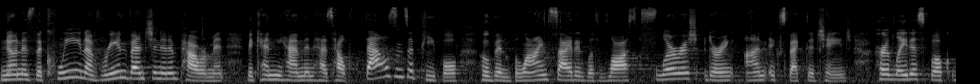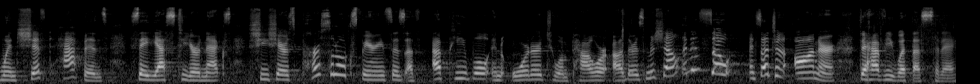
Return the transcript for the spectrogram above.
Known as the Queen of Reinvention and Empowerment, McKinney Hammond has helped thousands of people who've been blindsided with loss flourish during unexpected change. Her latest book, When Shift Happens, Say Yes to Your Next, she shares personal experiences of upheaval in order to empower others. Michelle, it is so it's such an honor to have you with us today.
